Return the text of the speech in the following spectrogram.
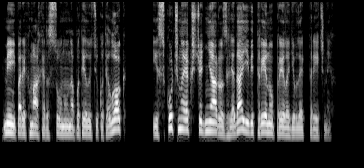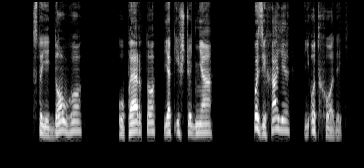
Мій парикмахер сунув на потилицю котелок і скучно, як щодня, розглядає вітрину приладів електричних. Стоїть довго, уперто, як і щодня, позіхає й отходить.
